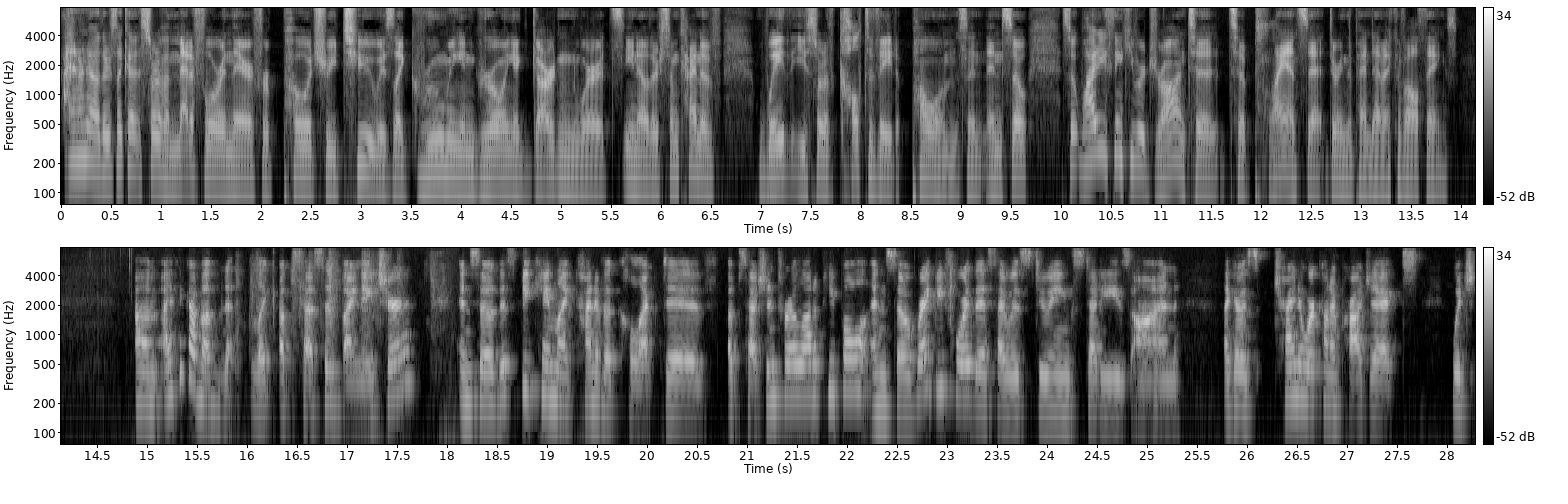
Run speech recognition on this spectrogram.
I don't know. There's like a sort of a metaphor in there for poetry too, is like grooming and growing a garden where it's, you know, there's some kind of way that you sort of cultivate poems. And, and so, so why do you think you were drawn to, to plants at, during the pandemic of all things? Um, I think I'm like obsessive by nature. And so this became like kind of a collective obsession for a lot of people. And so right before this, I was doing studies on, like, I was trying to work on a project which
